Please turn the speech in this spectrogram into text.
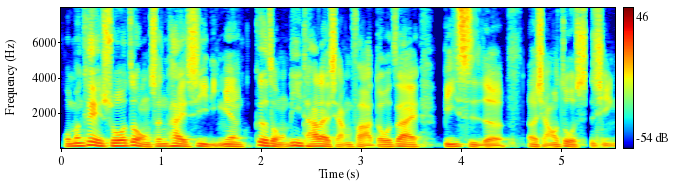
我们可以说，这种生态系里面各种利他的想法都在彼此的呃想要做事情。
